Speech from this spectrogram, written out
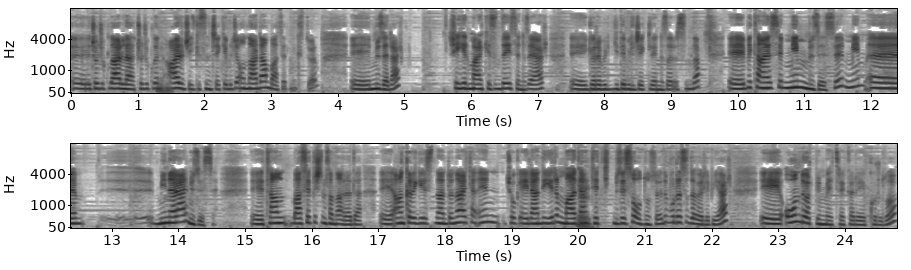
e, çocuklarla. Çocukların ayrıca ilgisini çekebileceği onlardan bahsetmek istiyorum. Müzeler. Şehir merkezindeyseniz eğer e, görebil gidebilecekleriniz arasında. E, bir tanesi MIM Müzesi. MIM e, Mineral Müzesi. E, tam bahsetmiştim sana arada. E, Ankara gezisinden dönerken en çok eğlendiği yerin maden Evet. tetkik müzesi olduğunu söyledi. Burası da öyle bir yer. E, 14 bin metrekareye kurulu.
